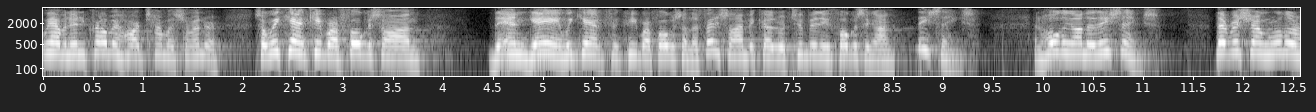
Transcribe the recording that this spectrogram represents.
We have an incredibly hard time with surrender. So we can't keep our focus on the end game. We can't keep our focus on the finish line because we're too busy focusing on these things and holding on to these things. That rich young ruler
